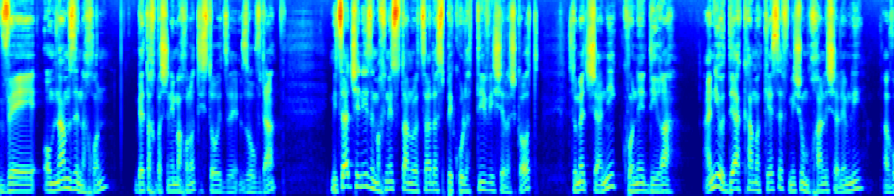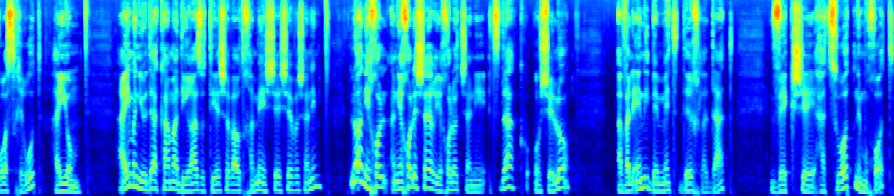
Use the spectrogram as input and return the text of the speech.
ואומנם זה נכון, בטח בשנים האחרונות, היסטורית זה, זו עובדה. מצד שני, זה מכניס אותנו לצד הספקולטיבי של השקעות. זאת אומרת, כשאני קונה דירה, אני יודע כמה כסף מישהו מוכן לשלם לי עבור השכירות היום. האם אני יודע כמה הדירה הזאת תהיה שווה עוד 5, 6, 7 שנים? לא, אני יכול, אני יכול לשער, יכול להיות שאני אצדק או שלא, אבל אין לי באמת דרך לדעת. וכשהתשואות נמוכות,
